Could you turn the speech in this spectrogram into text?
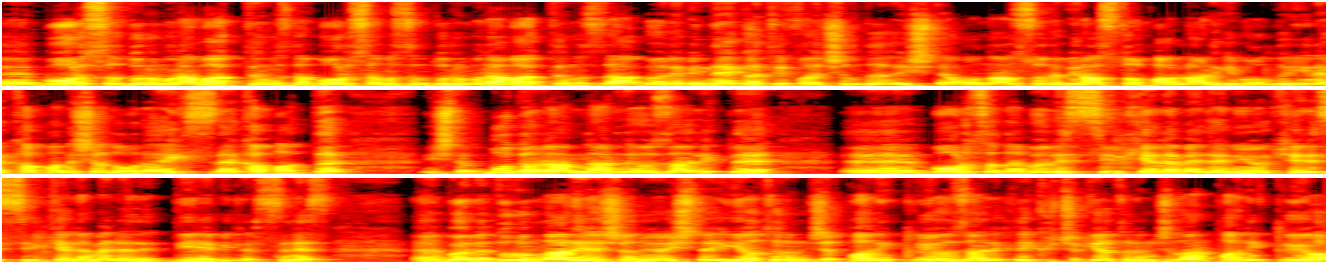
e, borsa durumuna baktığımızda, borsamızın durumuna baktığımızda böyle bir negatif açıldı. İşte ondan sonra biraz toparlar gibi oldu. Yine kapanışa doğru ekside kapattı. İşte bu dönemlerde özellikle borsada böyle silkeleme deniyor. Keriz silkeleme diyebilirsiniz. E, böyle durumlar yaşanıyor. İşte yatırımcı panikliyor. Özellikle küçük yatırımcılar panikliyor.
